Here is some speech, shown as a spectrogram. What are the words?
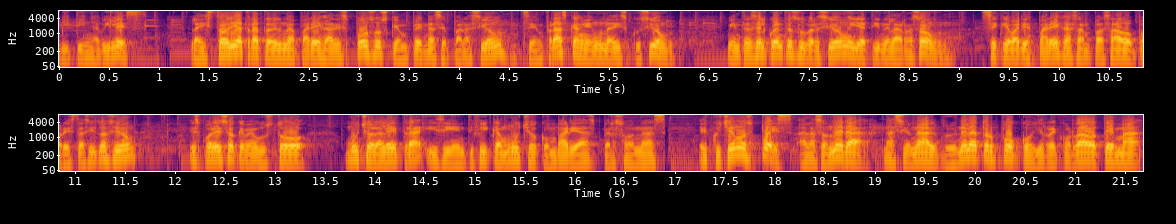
Vitín Avilés. La historia trata de una pareja de esposos que en plena separación se enfrascan en una discusión. Mientras él cuenta su versión, ella tiene la razón. Sé que varias parejas han pasado por esta situación, es por eso que me gustó mucho la letra y se identifica mucho con varias personas. Escuchemos pues a la sonera nacional Brunella Torpoco y recordado tema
